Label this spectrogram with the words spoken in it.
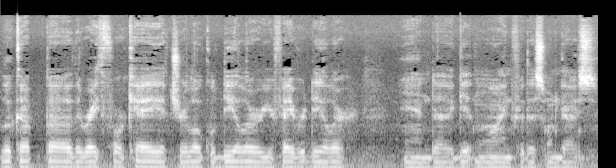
Look up the Wraith 4K at your local dealer, your favorite dealer, and get in line for this one, guys.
